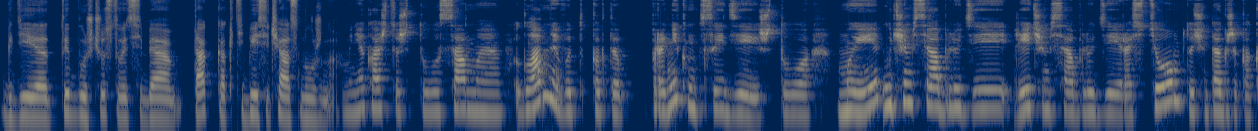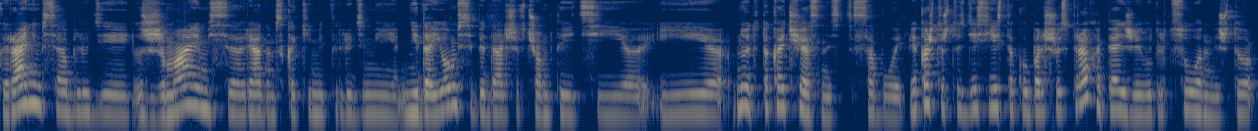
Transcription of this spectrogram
где ты будешь чувствовать себя так, как тебе сейчас нужно? Мне кажется, что самое главное вот как-то проникнуться идеей, что мы учимся об людей, лечимся об людей, растем, точно так же, как и ранимся об людей, сжимаемся рядом с какими-то людьми, не даем себе дальше в чем-то идти. И, ну, это такая честность с собой. Мне кажется, что здесь есть такой большой страх, опять же, эволюционный, что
